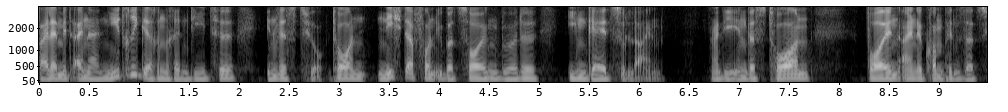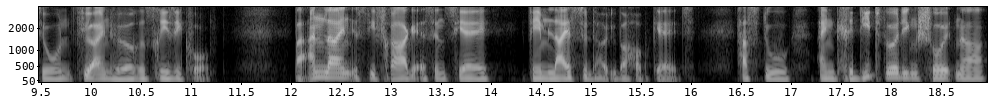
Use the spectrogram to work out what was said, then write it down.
weil er mit einer niedrigeren Rendite Investoren nicht davon überzeugen würde, ihm Geld zu leihen. Die Investoren wollen eine Kompensation für ein höheres Risiko. Bei Anleihen ist die Frage essentiell, wem leihst du da überhaupt Geld? Hast du einen kreditwürdigen Schuldner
